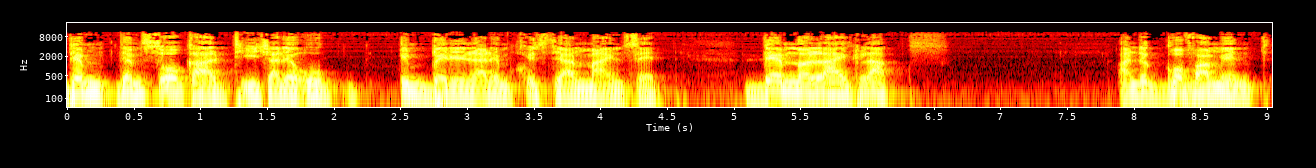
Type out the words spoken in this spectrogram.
Them them so-called teacher they who embedded in them Christian mindset. Them not like locks. And the government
